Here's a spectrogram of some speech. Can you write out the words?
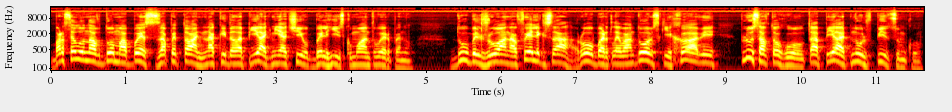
Барселона вдома без запитань накидала 5 м'ячів бельгійському Антверпену. Дубль Жуана Фелікса, Роберт Левандовський, Хаві, плюс автогол та 5-0 в підсумку.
